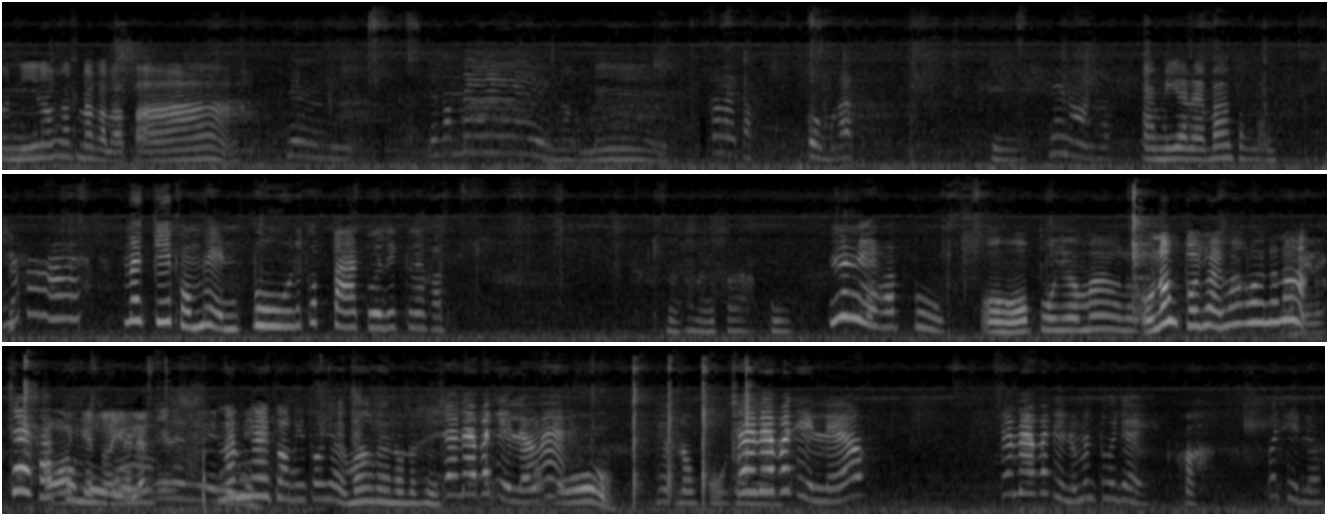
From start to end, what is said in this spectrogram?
วันนี้น้องพัดมากับป๊าป๊าหนึ่งแล้วก็แม่มากับแม่ก็มากับผมครับ แน่นอนครับ อ่ามีอะไรบ้างตรงนั้น เมื่อกี้ผมเห็นปูแล้วก็ปลาตัวเล็กนะครับไหนข้างในปลาปู นั่นไงครับปูโอ้โหปูเยอะมากเลยโอ้นั่นตัวใหญ่มากเลยนั่นน่ะใช่ครับผมเจเห็อนตัวใหญ่แล้วนั่นไงตอนนี้ตัวใหญ่มากเลยนนททีใช่แม่ป้าติ๋นแล้วแม่โอ้เนี่ยน้องปูตัวใช่ใหแม่ญ่ป้าติ๋นแล้วใช่แม่ป้าติ๋นแล้วมันตัวใหญ่ค่ะป้าติ๋นแล้ว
